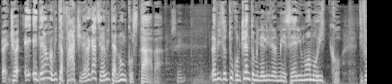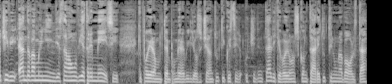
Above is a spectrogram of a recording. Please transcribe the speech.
Eh, cioè, ed era una vita facile, ragazzi, la vita non costava. La vita tu con 100.000 lire al mese eri un uomo ricco, ti facevi, andavamo in India, stavamo via tre mesi, che poi era un tempo meraviglioso, c'erano tutti questi occidentali che volevano scontare tutto in una volta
